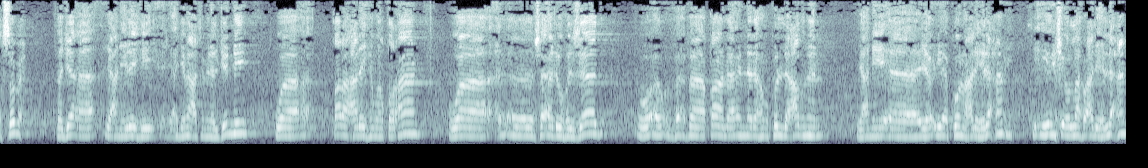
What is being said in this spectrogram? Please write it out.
الصبح فجاء يعني إليه جماعة من الجن وقرأ عليهم القرآن وسألوه الزاد فقال إن لهم كل عظم يعني آه، يكون عليه لحم ينشئ الله عليه اللحم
